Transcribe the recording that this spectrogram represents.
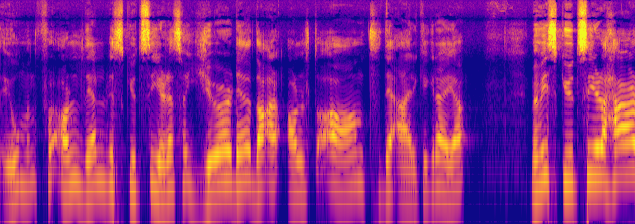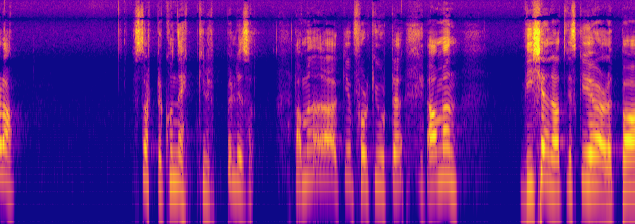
Jo, men for all del, hvis Gud sier det, så gjør det. Da er alt annet Det er ikke greia. Men hvis Gud sier det her, da Starte Connect-gruppe, liksom. Ja, men har ikke folk gjort det? Ja, men vi kjenner at vi skal gjøre det på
